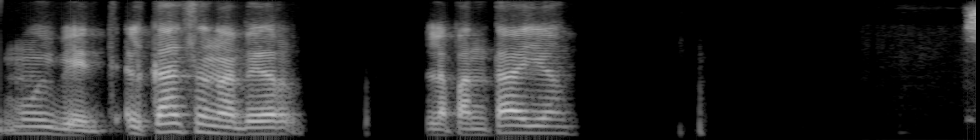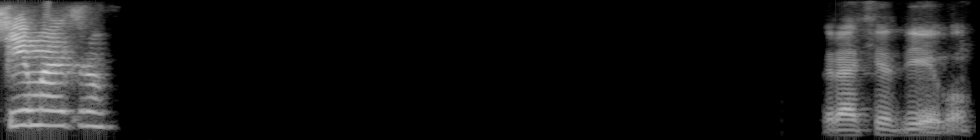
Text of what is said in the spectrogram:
Muy bien. ¿Alcanzan a ver la pantalla? Sí, maestro. Gracias, Diego.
